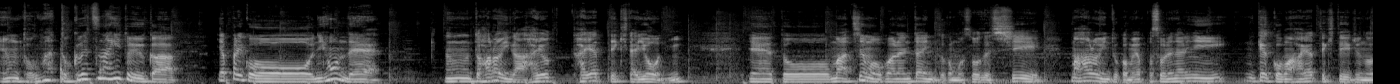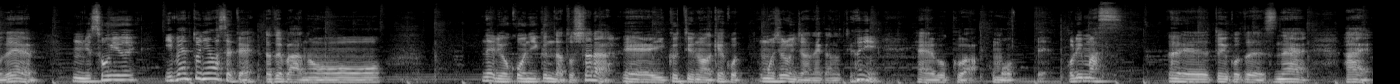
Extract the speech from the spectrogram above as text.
うん、特別な日というかやっぱりこう日本でうんとハロウィンがはよ流行ってきたようにえーとまあ、あっちでもバレンタインとかもそうですし、まあ、ハロウィンとかもやっぱそれなりに結構まあ流行ってきているので、うん、そういうイベントに合わせて例えばあのーね、旅行に行くんだとしたら、えー、行くっていうのは結構面白いんじゃないかなというふうに、えー、僕は思っております。えー、ということでですね、はい、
